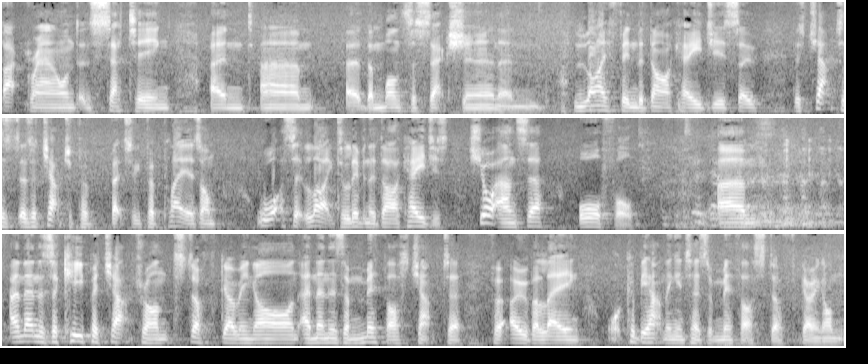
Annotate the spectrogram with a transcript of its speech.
background and setting and um, uh, the monster section and life in the Dark Ages. So there's chapters. There's a chapter for actually for players on what's it like to live in the Dark Ages. Short answer: awful. Um, and then there's a keeper chapter on stuff going on, and then there's a mythos chapter for overlaying what could be happening in terms of mythos stuff going on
